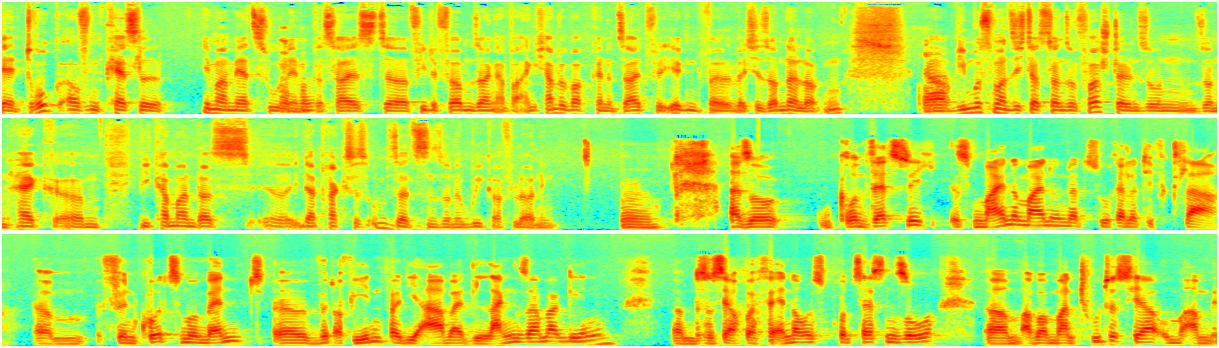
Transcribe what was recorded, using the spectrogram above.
der Druck auf dem Kessel immer mehr zunimmt. Mhm. Das heißt, äh, viele Firmen sagen einfach, eigentlich haben wir überhaupt keine Zeit für irgendwelche Sonderlocken. Ja. Äh, wie muss man sich das dann so vorstellen, so ein, so ein Hack? Ähm, wie kann man das äh, in der Praxis umsetzen, so eine Week of Learning? Mhm. Also Grundsätzlich ist meine Meinung dazu relativ klar. Ähm, für einen kurzen Moment wird auf jeden Fall die Arbeit langsamer gehen. Ähm, das ist ja auch bei Veränderungsprozessen so. Ähm, aber man tut es ja, um am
